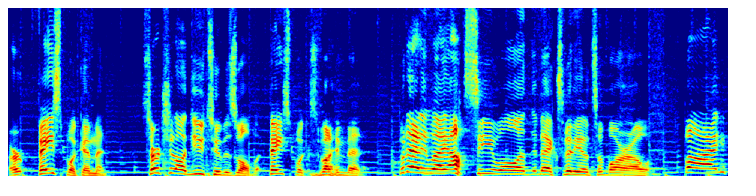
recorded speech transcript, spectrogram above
Or Facebook, I meant. Search it on YouTube as well, but Facebook is what I meant. But anyway, I'll see you all in the next video tomorrow. Bye!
